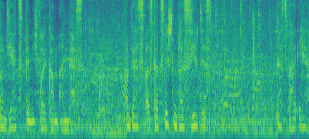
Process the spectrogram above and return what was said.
Und jetzt bin ich vollkommen anders. Und das, was dazwischen passiert ist, das war er.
